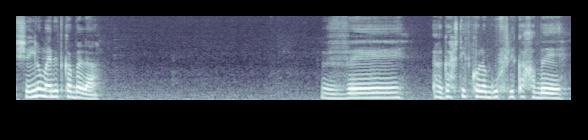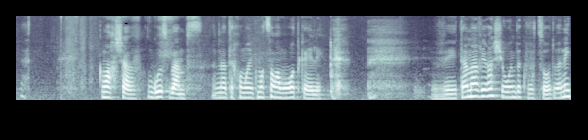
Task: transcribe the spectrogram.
שהיא לומדת קבלה. והרגשתי את כל הגוף שלי ככה ב... כמו עכשיו, גוס במפס, אני לא יודעת איך אומרים, כמו צמרמורות כאלה. והייתה מעבירה שיעורים בקבוצות, ואני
